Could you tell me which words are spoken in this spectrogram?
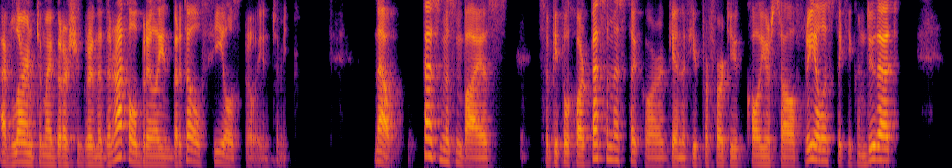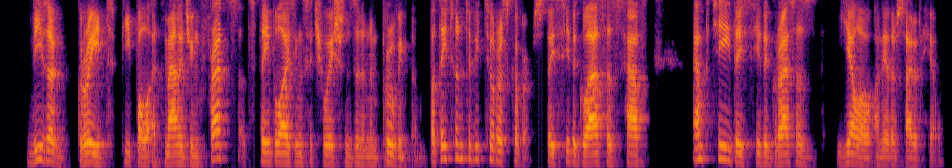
I've learned to my bitter chagrin that they're not all brilliant, but it all feels brilliant to me. Now, pessimism bias. So people who are pessimistic, or again, if you prefer to call yourself realistic, you can do that. These are great people at managing threats, at stabilizing situations and improving them, but they tend to be too risk averse. They see the glass as half empty, they see the grass as yellow on the other side of the hill.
